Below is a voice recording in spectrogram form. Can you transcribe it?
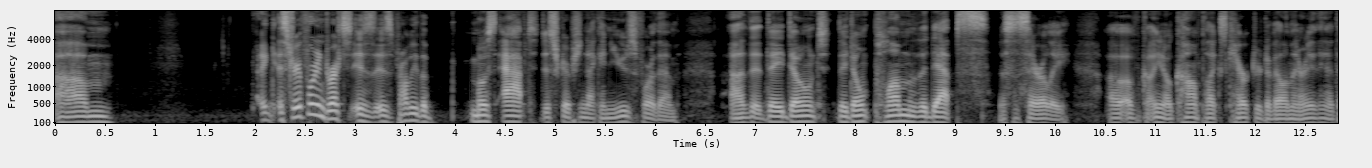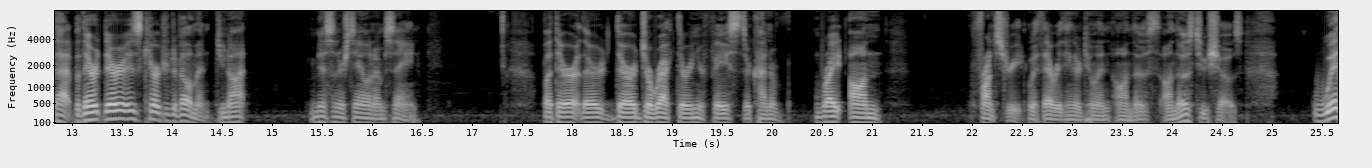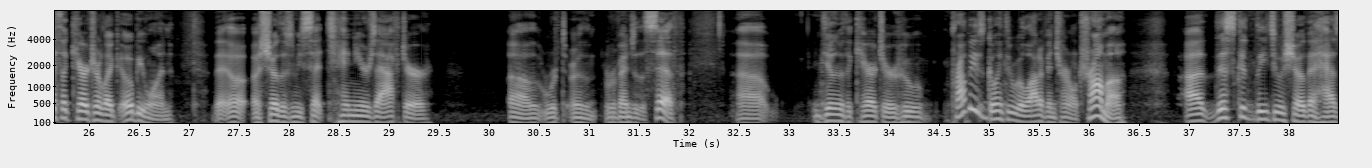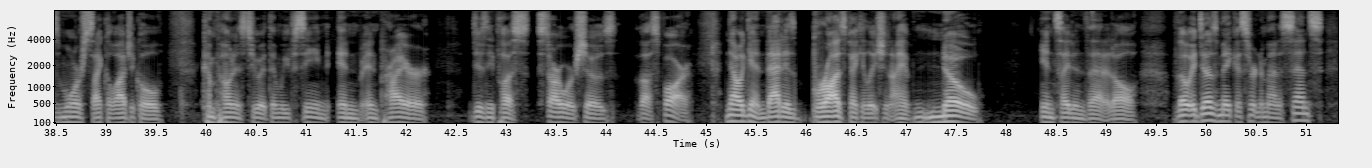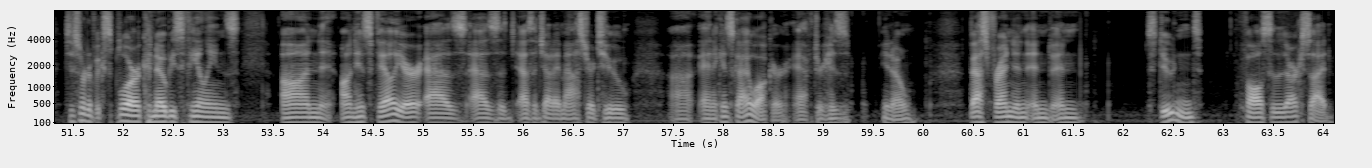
Um, straightforward and direct is, is probably the most apt description I can use for them. Uh, that they don't they don't plumb the depths necessarily of, of you know complex character development or anything like that. But there there is character development. Do not misunderstand what I'm saying. But they're they're they're direct. They're in your face. They're kind of right on front street with everything they're doing on those on those two shows. With a character like Obi Wan, a show that's gonna be set ten years after uh, Re- uh, Revenge of the Sith, uh, dealing with a character who probably is going through a lot of internal trauma. Uh, this could lead to a show that has more psychological components to it than we've seen in in prior Disney Plus Star Wars shows thus far. Now, again, that is broad speculation. I have no insight into that at all. Though it does make a certain amount of sense to sort of explore Kenobi's feelings on on his failure as as a, as a Jedi Master to uh, Anakin Skywalker after his you know best friend and, and and student falls to the dark side.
